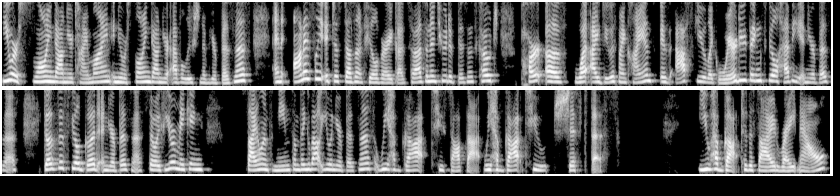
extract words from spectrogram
you are slowing down your timeline and you are slowing down your evolution of your business. And honestly, it just doesn't feel very good. So, as an intuitive business coach, part of what I do with my clients is ask you, like, where do things feel heavy in your business? Does this feel good in your business? So, if you're making silence mean something about you and your business, we have got to stop that. We have got to shift this you have got to decide right now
